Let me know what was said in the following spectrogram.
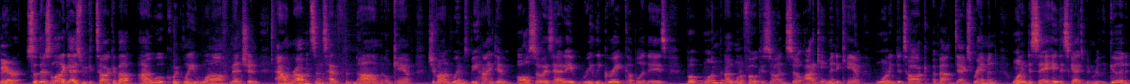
bear? So there's a lot of guys we could talk about. I will quickly one-off mention Allen Robinson's had a phenomenal camp. Javon Wims behind him also has had a really great couple of days. But one that I want to focus on. So I came into camp wanting to talk about Dax Raymond, wanting to say, hey, this guy's been really good.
